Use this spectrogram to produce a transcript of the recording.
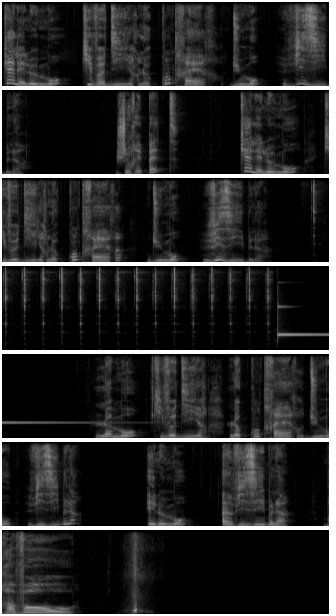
Quel est le mot qui veut dire le contraire du mot visible? Je répète, quel est le mot qui veut dire le contraire du mot visible? Le mot qui veut dire le contraire du mot visible est le mot invisible. Bravo!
